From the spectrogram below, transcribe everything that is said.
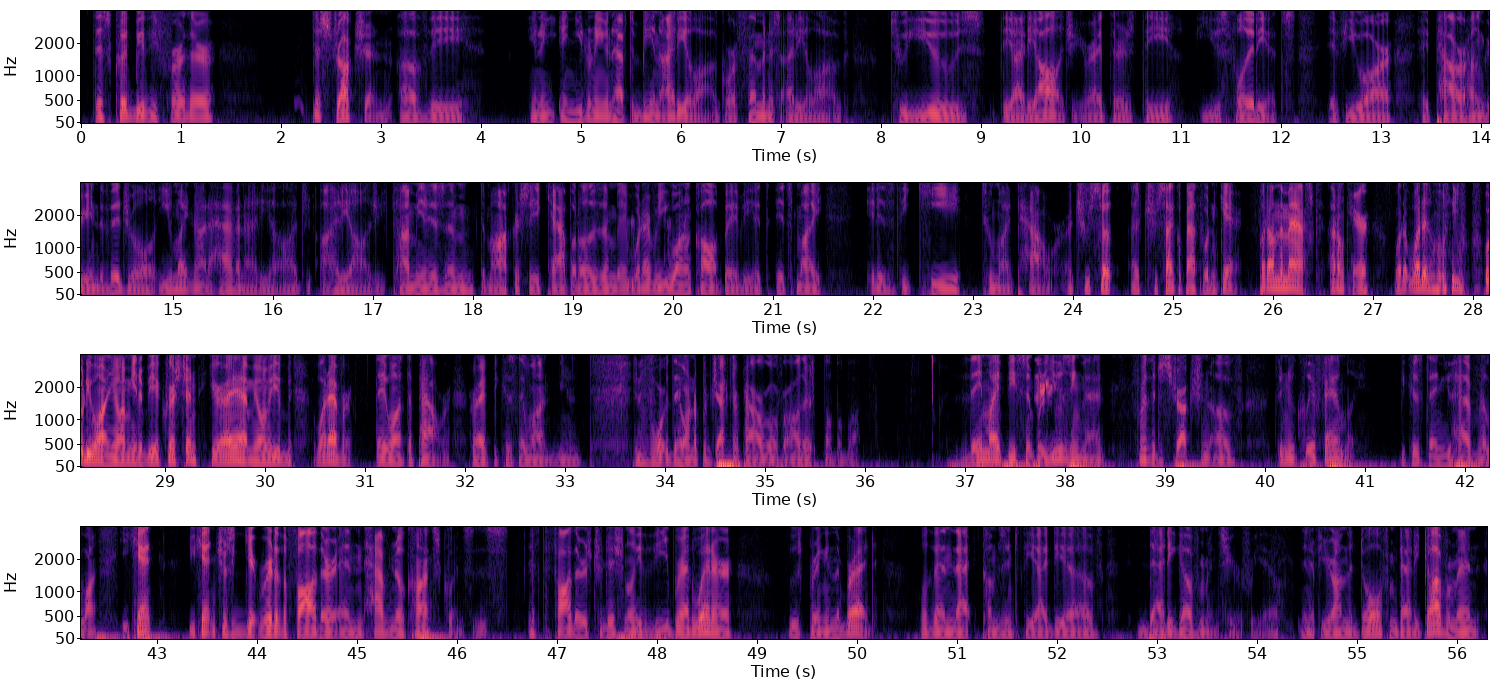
this could be the further destruction of the, you know, and you don't even have to be an ideologue or a feminist ideologue to use the ideology, right? There's the useful idiots if you are a power hungry individual, you might not have an ideology. Ideology, communism, democracy, capitalism, eh, whatever you want to call it, baby. It, it's my, it is the key to my power. A true a true psychopath wouldn't care. Put on the mask. I don't care. What what what do, you, want? You want me to be a Christian? Here I am. You want me to be whatever. They want the power, right? Because they want you know, they want to project their power over others. Blah blah blah. they might be simply using that for the destruction of the nuclear family because then you have rely you can't you can't just get rid of the father and have no consequences. If the father is traditionally the breadwinner, who's bringing the bread? Well, then that comes into the idea of daddy government's here for you. And if you're on the dole from daddy government,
